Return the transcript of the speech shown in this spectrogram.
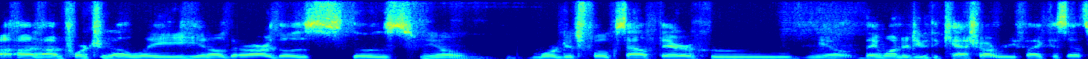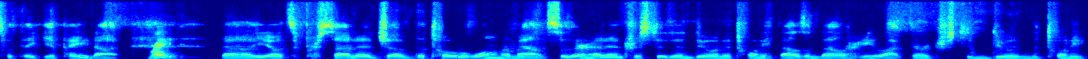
Uh, unfortunately, you know, there are those those you know mortgage folks out there who you know they want to do the cash out refi because that's what they get paid on. Right. Uh, you know, it's a percentage of the total loan amount, so they're not interested in doing a twenty thousand dollar HELOC. They're interested in doing the twenty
